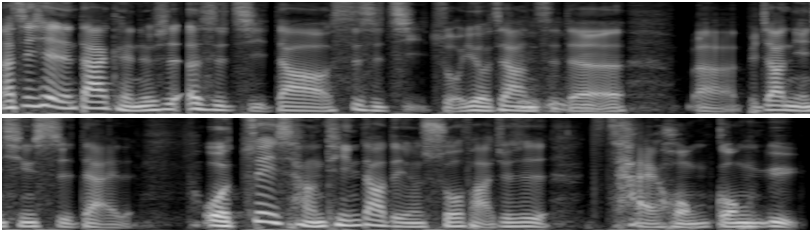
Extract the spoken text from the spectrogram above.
那这些人大家可能就是二十几到四十几左右这样子的呃比较年轻世代的，我最常听到的一种说法就是彩虹公寓、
